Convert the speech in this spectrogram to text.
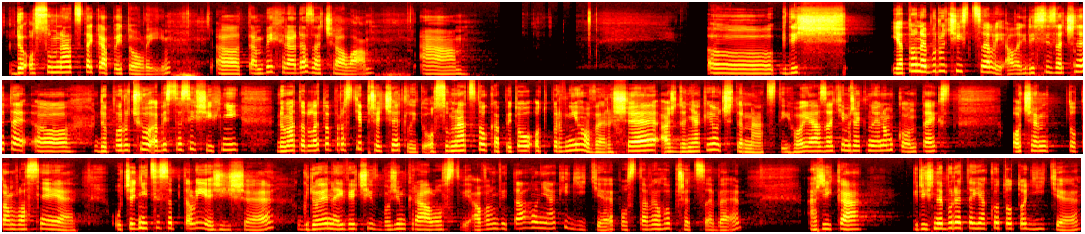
do 18. kapitoly. Eh, tam bych ráda začala. A eh, když já to nebudu číst celý, ale když si začnete, doporučuji, abyste si všichni doma tohleto prostě přečetli, tu 18. kapitolu od prvního verše až do nějakého 14. Já zatím řeknu jenom kontext, o čem to tam vlastně je. Učedníci se ptali Ježíše, kdo je největší v Božím království. A on vytáhl nějaký dítě, postavil ho před sebe a říká, když nebudete jako toto dítě,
